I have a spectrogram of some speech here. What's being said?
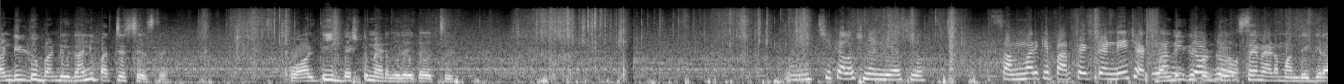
bundle to bundle కానీ పర్చేస్ చేస్తే. క్వాలిటీ బెస్ట్ మేడం ఇదైతే వచ్చి. మంచి కలెక్షన్ అండి అసలు. సమ్మర్కి పర్ఫెక్ట్ అండి. చక్కగా వస్తాయి మేడం మన దగ్గర.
